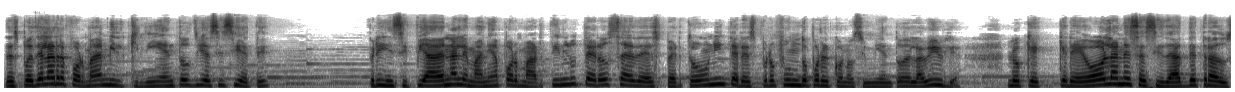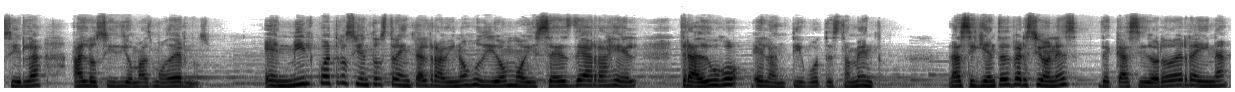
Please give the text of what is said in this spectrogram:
Después de la reforma de 1517, principiada en Alemania por Martín Lutero, se despertó un interés profundo por el conocimiento de la Biblia, lo que creó la necesidad de traducirla a los idiomas modernos. En 1430 el rabino judío Moisés de Arragel tradujo el Antiguo Testamento. Las siguientes versiones de Casidoro de Reina,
